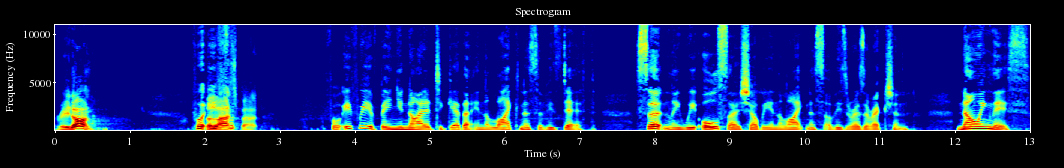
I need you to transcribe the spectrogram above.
Read on. For the last part. For if we have been united together in the likeness of his death, certainly we also shall be in the likeness of his resurrection. Knowing this,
